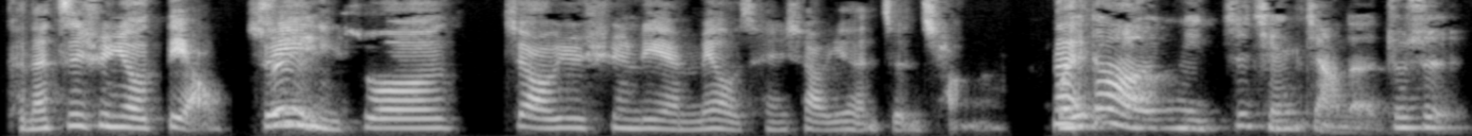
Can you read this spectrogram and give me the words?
可能资讯又掉，所以你说教育训练没有成效也很正常啊。回到你之前讲的，就是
